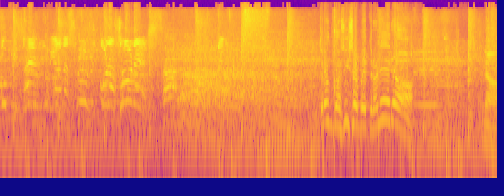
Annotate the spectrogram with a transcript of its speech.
concupiscencia de sus corazones. Troncos hizo petrolero. No.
